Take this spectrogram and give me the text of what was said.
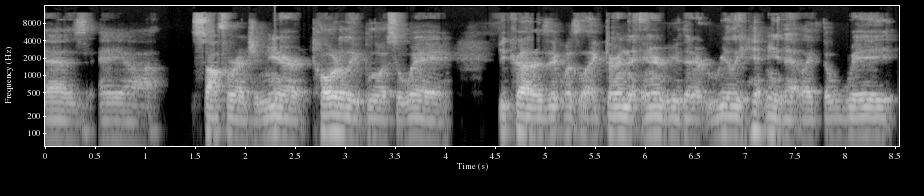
as a uh, software engineer totally blew us away because it was like during the interview that it really hit me that like the way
